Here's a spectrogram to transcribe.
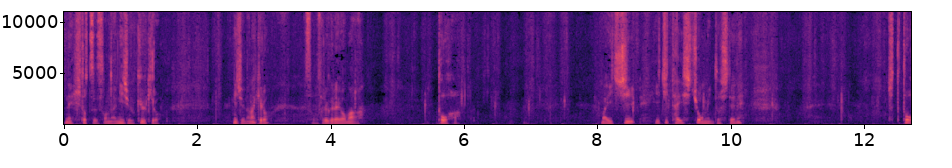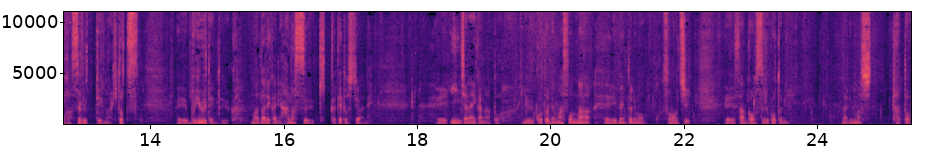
ね一つそんな29キロ27キロそうそれぐらいをまあ踏破まあ一一大使町民としてねちょっと踏破するっていうのは一つ、えー、武勇伝というか、まあ、誰かに話すきっかけとしてはね、えー、いいんじゃないかなということで、まあ、そんな、えー、イベントにもそのうち、え参加をすることになりましたと。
